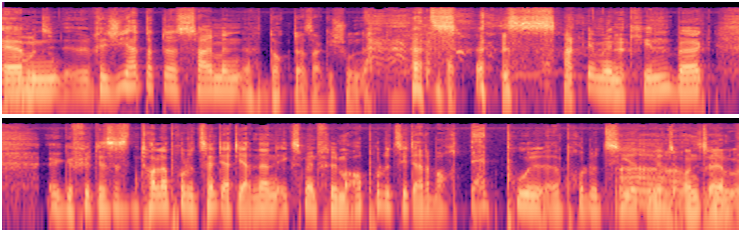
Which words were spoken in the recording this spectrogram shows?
Ähm, Regie hat Dr. Simon, äh, Doktor sag ich schon, hat Simon Kinberg äh, geführt. Das ist ein toller Produzent. Der hat die anderen X-Men-Filme auch produziert. Er hat aber auch Deadpool äh, produziert Ah, mit und ähm,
